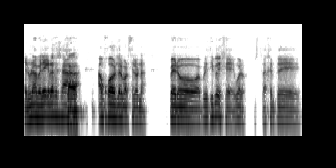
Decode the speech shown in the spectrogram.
en una melee gracias a, Claro. a un jugador del Barcelona. Pero al principio dije, bueno, esta gente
